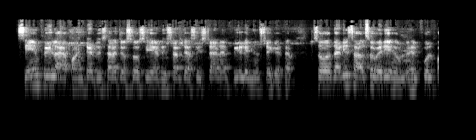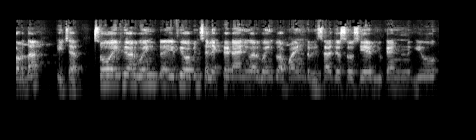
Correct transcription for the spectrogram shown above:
same field. I appointed research associate, research assistant, and field investigator. So that is also very helpful for the teacher. So if you are going, to, if you have been selected and you are going to appoint research associate, you can give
